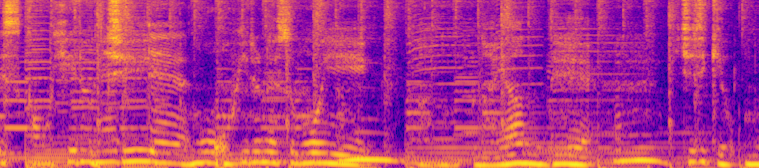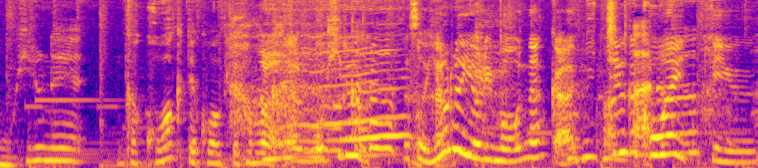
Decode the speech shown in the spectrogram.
ですか？お昼寝うちって。もうお昼寝すごい、うん。あの悩んでうん。一時期もうお昼寝が怖くて怖くてたまらないお昼そう夜よりもなんか日中が怖いっていう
